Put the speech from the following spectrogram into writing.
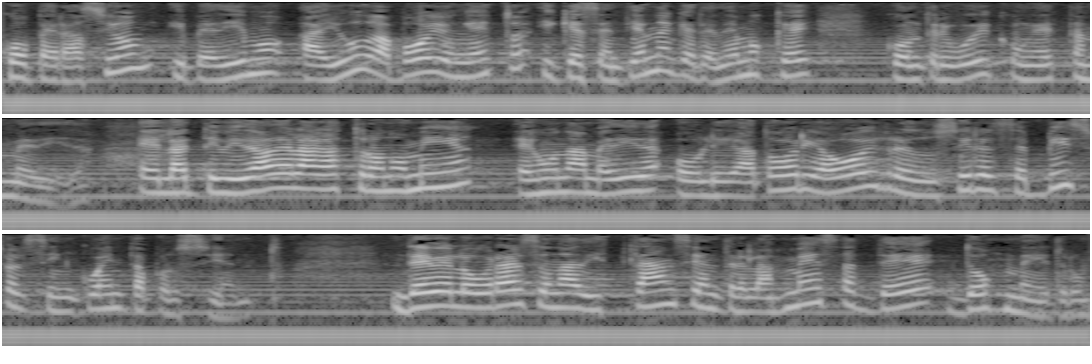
cooperación y pedimos ayuda, apoyo en esto y que se entienda que tenemos que contribuir con estas medidas. En la actividad de la gastronomía es una medida obligatoria hoy reducir el servicio al 50% debe lograrse una distancia entre las mesas de dos metros.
